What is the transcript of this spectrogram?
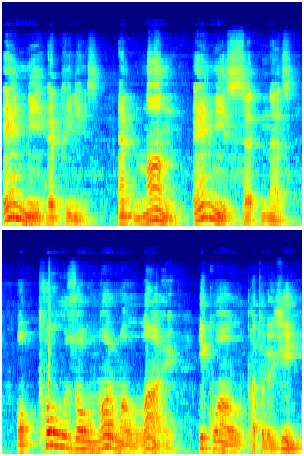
any happiness, and none, any sadness, oppose of normal life, equal pathology.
